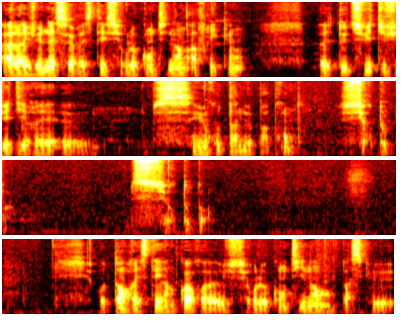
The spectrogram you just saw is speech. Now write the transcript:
à la jeunesse restée sur le continent africain, euh, tout de suite, je dirais, euh, c'est une route à ne pas prendre. Surtout pas. Surtout pas. Autant rester encore euh, sur le continent parce que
